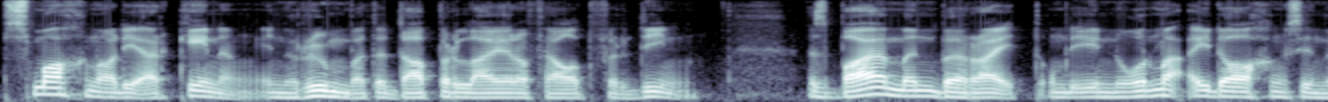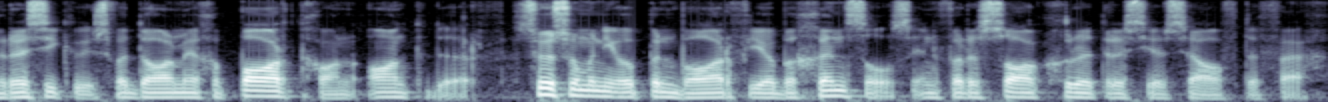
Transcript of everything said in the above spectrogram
smag na die erkenning en roem wat 'n dapper leier of held verdien, is baie min bereid om die enorme uitdagings en risiko's wat daarmee gepaard gaan aan te durf, soos om in die openbaar vir jou beginsels en vir 'n saak groter as jouself te veg.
